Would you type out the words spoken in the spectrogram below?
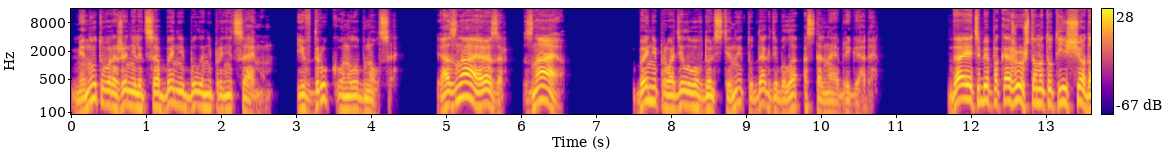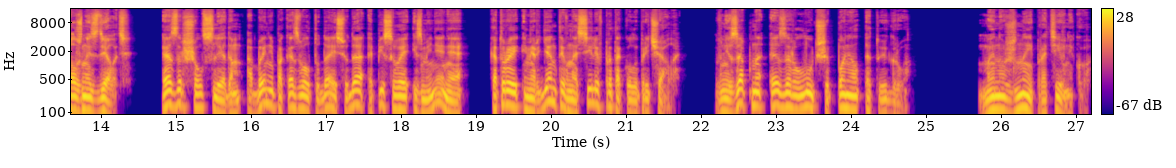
Минуту выражение лица Бенни было непроницаемым, и вдруг он улыбнулся. «Я знаю, Эзер, знаю». Бенни проводил его вдоль стены туда, где была остальная бригада. «Да, я тебе покажу, что мы тут еще должны сделать. Эзер шел следом, а Бенни показывал туда и сюда, описывая изменения, которые эмергенты вносили в протоколы причала. Внезапно Эзер лучше понял эту игру. «Мы нужны противнику.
